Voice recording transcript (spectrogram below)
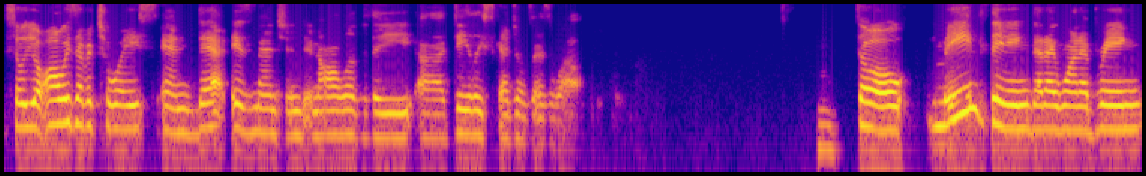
So you'll always have a choice, and that is mentioned in all of the uh, daily schedules as well. Hmm. So, main thing that I want to bring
